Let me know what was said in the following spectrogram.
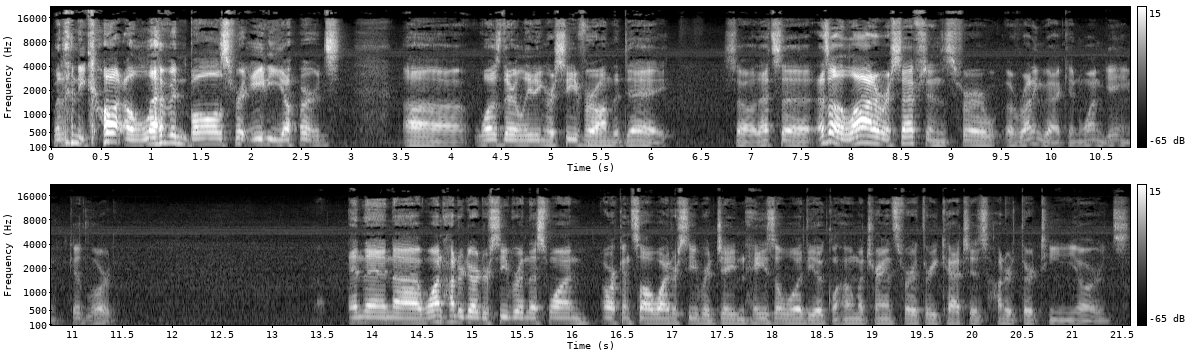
But then he caught 11 balls for 80 yards. Uh, was their leading receiver on the day. So that's a that's a lot of receptions for a running back in one game. Good lord. And then uh, 100 yard receiver in this one, Arkansas wide receiver Jadon Haselwood, the Oklahoma transfer, three catches, 113 yards.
